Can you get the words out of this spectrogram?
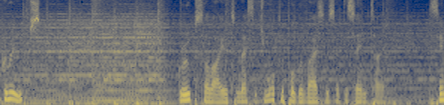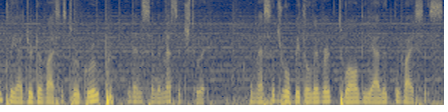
Groups. Groups allow you to message multiple devices at the same time. Simply add your devices to a group and then send a message to it. The message will be delivered to all the added devices.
